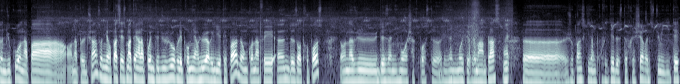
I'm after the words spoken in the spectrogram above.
Donc du coup, on n'a pas, on n'a pas eu de chance. On y est repassé ce matin à la pointe du jour. Les premières lueurs, il n'y était pas, donc on a fait un, deux autres postes. On a vu deux animaux à chaque poste. Les animaux étaient vraiment en place. Ouais. Euh, je pense qu'ils ont profité de cette fraîcheur et de cette humidité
